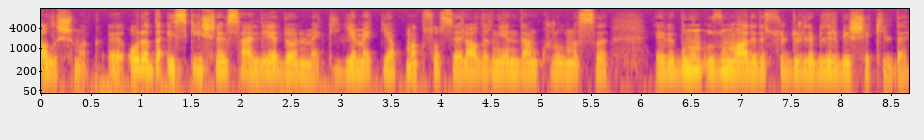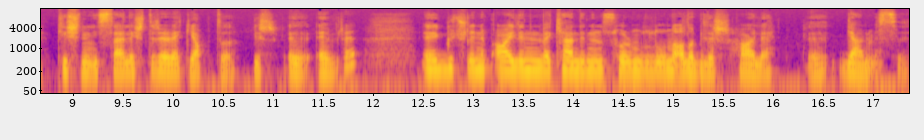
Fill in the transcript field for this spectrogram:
alışmak, e, orada eski işlevselliğe dönmek, Hı. yemek yapmak, sosyal ağların yeniden kurulması e, ve bunun uzun vadede sürdürülebilir bir şekilde kişinin içselleştirerek yaptığı bir e, evre. E, güçlenip ailenin ve kendinin sorumluluğunu alabilir hale e, gelmesi,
